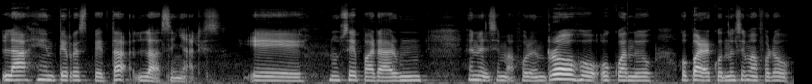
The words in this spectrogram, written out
la gente respeta las señales. Eh, no sé, parar en el semáforo en rojo o, cuando, o parar cuando el semáforo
